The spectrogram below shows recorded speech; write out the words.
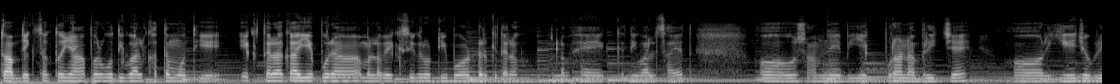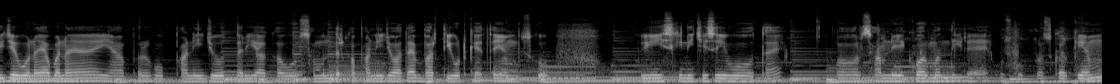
तो आप देख सकते हो यहाँ पर वो दीवार ख़त्म होती है। एक तरह का ये पूरा मतलब एक सिक्योरिटी बॉर्डर की तरफ़ मतलब है एक दीवार शायद। और सामने भी एक पुराना ब्रिज है और ये जो ब्रिज है वो नया बनाया है। यहाँ पर वो पानी जो दरिया का वो समुंदर का पानी जो आता है, भर्ती उठ कहते हैं हम उसको इसके नीचे से ही वो होता है। और सामने एक और मंदिर है, उसको क्रॉस करके हम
